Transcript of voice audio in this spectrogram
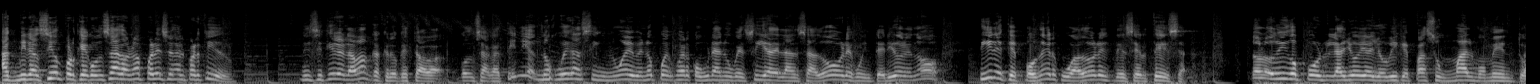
Admiración porque Gonzaga no aparece en el partido. Ni siquiera en la banca creo que estaba Gonzaga. no juega sin nueve, no puede jugar con una nubecilla de lanzadores o interiores, no. Tiene que poner jugadores de certeza. No lo digo por la Yoya vi que pasa un mal momento.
